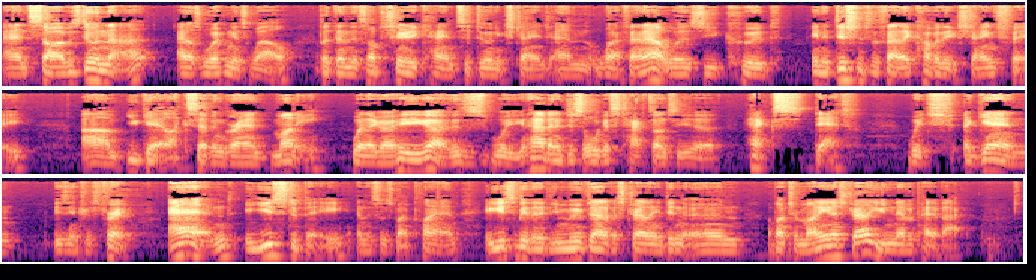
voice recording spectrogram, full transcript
And so I was doing that, and I was working as well. But then this opportunity came to do an exchange, and what I found out was you could, in addition to the fact they cover the exchange fee, um, you get like seven grand money where they go, here you go, this is what you can have, and it just all gets tacked onto your HECS debt, which again is interest free. And it used to be, and this was my plan, it used to be that if you moved out of Australia and didn't earn a bunch of money in Australia, you never paid it back.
